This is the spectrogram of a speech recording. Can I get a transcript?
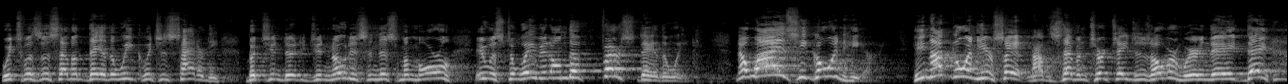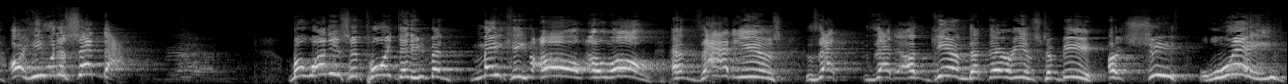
which was the seventh day of the week, which is Saturday. But you, did you notice in this memorial, it was to wave it on the first day of the week. Now, why is he going here? He's not going here saying, now the seven church ages is over and we're in the eighth day, or he would have said that. But what is the point that he's been making all along? And that is that that again that there is to be a sheaf wave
